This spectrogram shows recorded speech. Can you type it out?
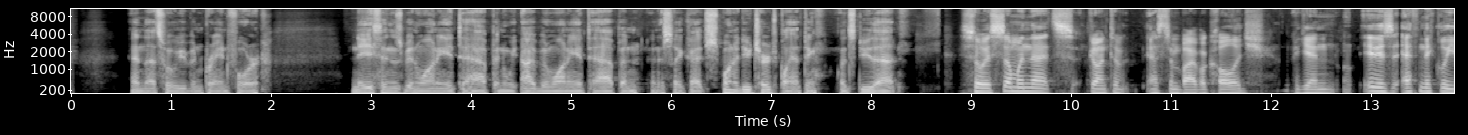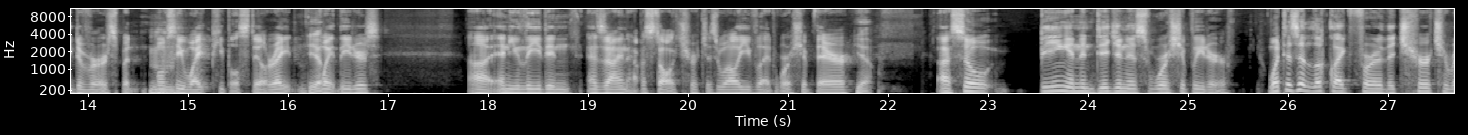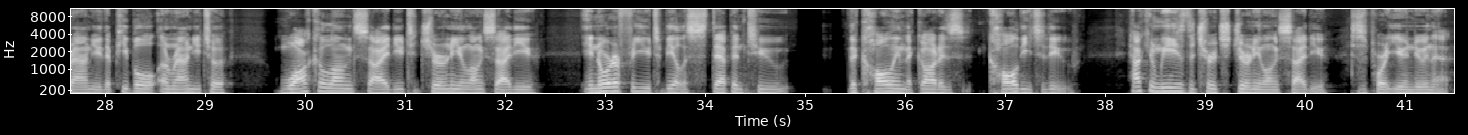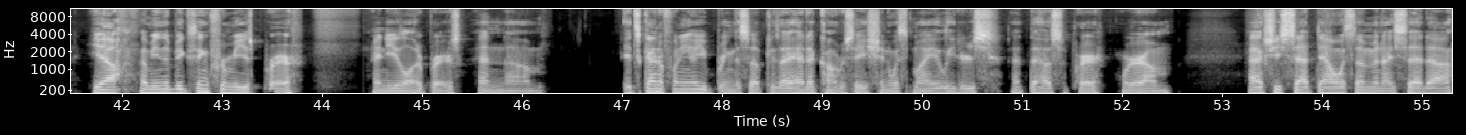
and that's what we've been praying for nathan's been wanting it to happen we, i've been wanting it to happen and it's like i just want to do church planting let's do that So, as someone that's gone to Eston Bible College, again, it is ethnically diverse, but mostly white people still, right? Yep. White leaders. Uh, and you lead in a Zion Apostolic Church as well. You've led worship there. Yeah. Uh, so, being an Indigenous worship leader, what does it look like for the church around you, the people around you to walk alongside you, to journey alongside you, in order for you to be able to step into the calling that God has called you to do? How can we as the church journey alongside you to support you in doing that? Yeah, I mean the big thing for me is prayer. I need a lot of prayers, and um, it's kind of funny how you bring this up because I had a conversation with my leaders at the House of Prayer where um, I actually sat down with them and I said, uh,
